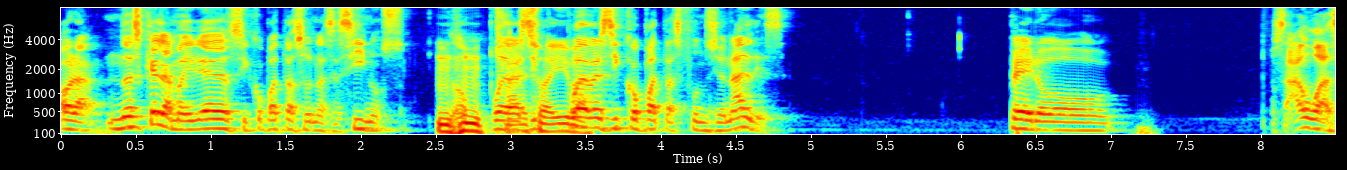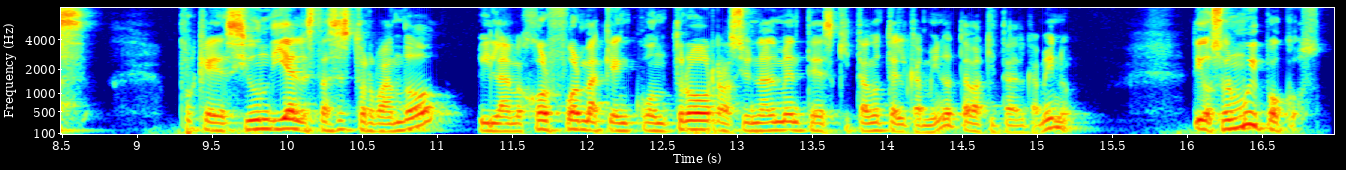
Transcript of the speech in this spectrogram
Ahora, no es que la mayoría de los psicópatas son asesinos. ¿no? puede, haber, psicópatas funcionales. Pero, pues aguas. Porque si un día le estás estorbando y la mejor forma que encontró racionalmente es quitándote el camino, te va a quitar el camino. Digo, son muy pocos.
